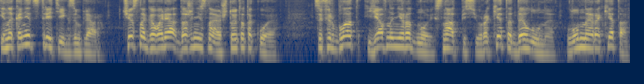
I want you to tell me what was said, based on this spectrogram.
И, наконец, третий экземпляр – Честно говоря, даже не знаю, что это такое. Циферблат явно не родной, с надписью «Ракета Де Луне». Лунная ракета?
